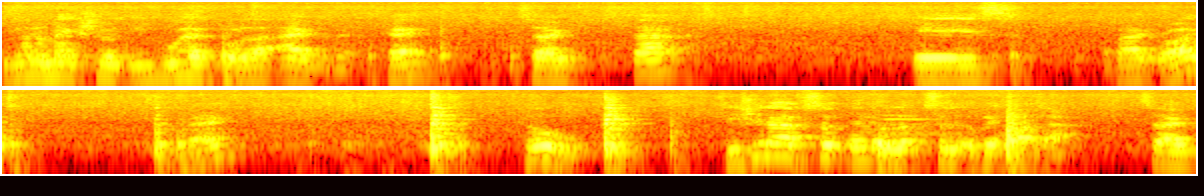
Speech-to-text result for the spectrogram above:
you want to make sure that you work all of that out of it, okay? So that is about right, okay? Cool. So you should have something that looks a little bit like that. So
